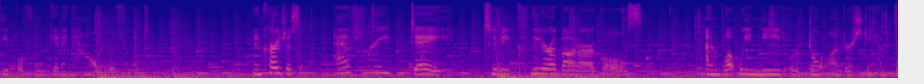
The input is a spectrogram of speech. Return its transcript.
people from getting help with it. Encourage us every day to be clear about our goals and what we need or don't understand,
